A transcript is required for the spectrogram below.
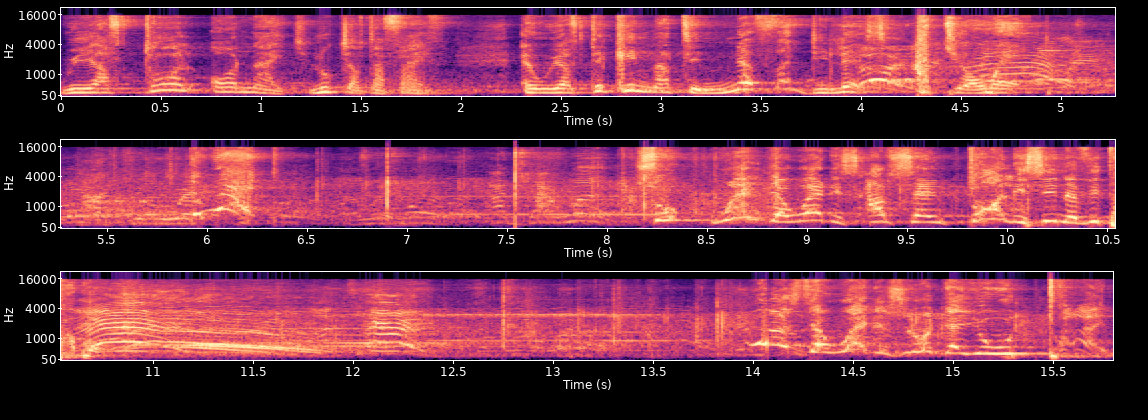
we have toiled all night. Luke chapter 5. And we have taken nothing. Nevertheless, at your word. The word. At your word. So when the word is absent, toil is inevitable. Once the word is not there, you will toil.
